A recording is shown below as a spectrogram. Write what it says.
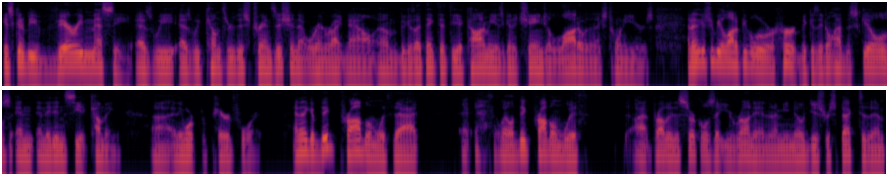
it's going to be very messy as we as we come through this transition that we're in right now. Um, because I think that the economy is going to change a lot over the next 20 years, and I think there's going to be a lot of people who are hurt because they don't have the skills and and they didn't see it coming, uh, and they weren't prepared for it. And I think a big problem with that, eh, well, a big problem with uh, probably the circles that you run in, and I mean no disrespect to them,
